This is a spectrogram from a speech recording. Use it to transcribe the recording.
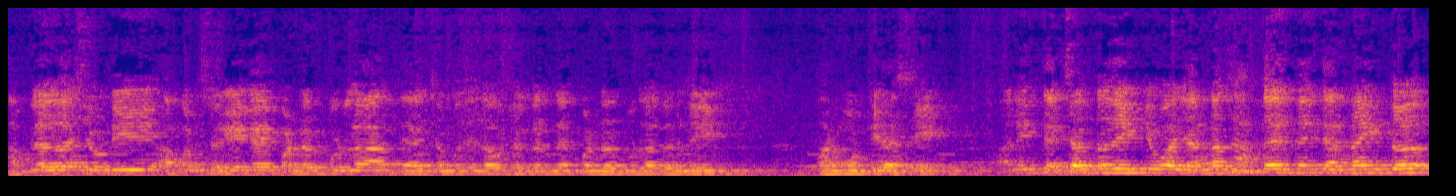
आपल्याला शेवटी आपण सगळे काही पंढरपूरला त्याच्यामध्ये जाऊ शकत नाही. पंढरपूरला गर्दी फार मोठी असते. आणि त्याच्यातनं एक किंवा ज्यांना जाता येत नाही त्यांना इथं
